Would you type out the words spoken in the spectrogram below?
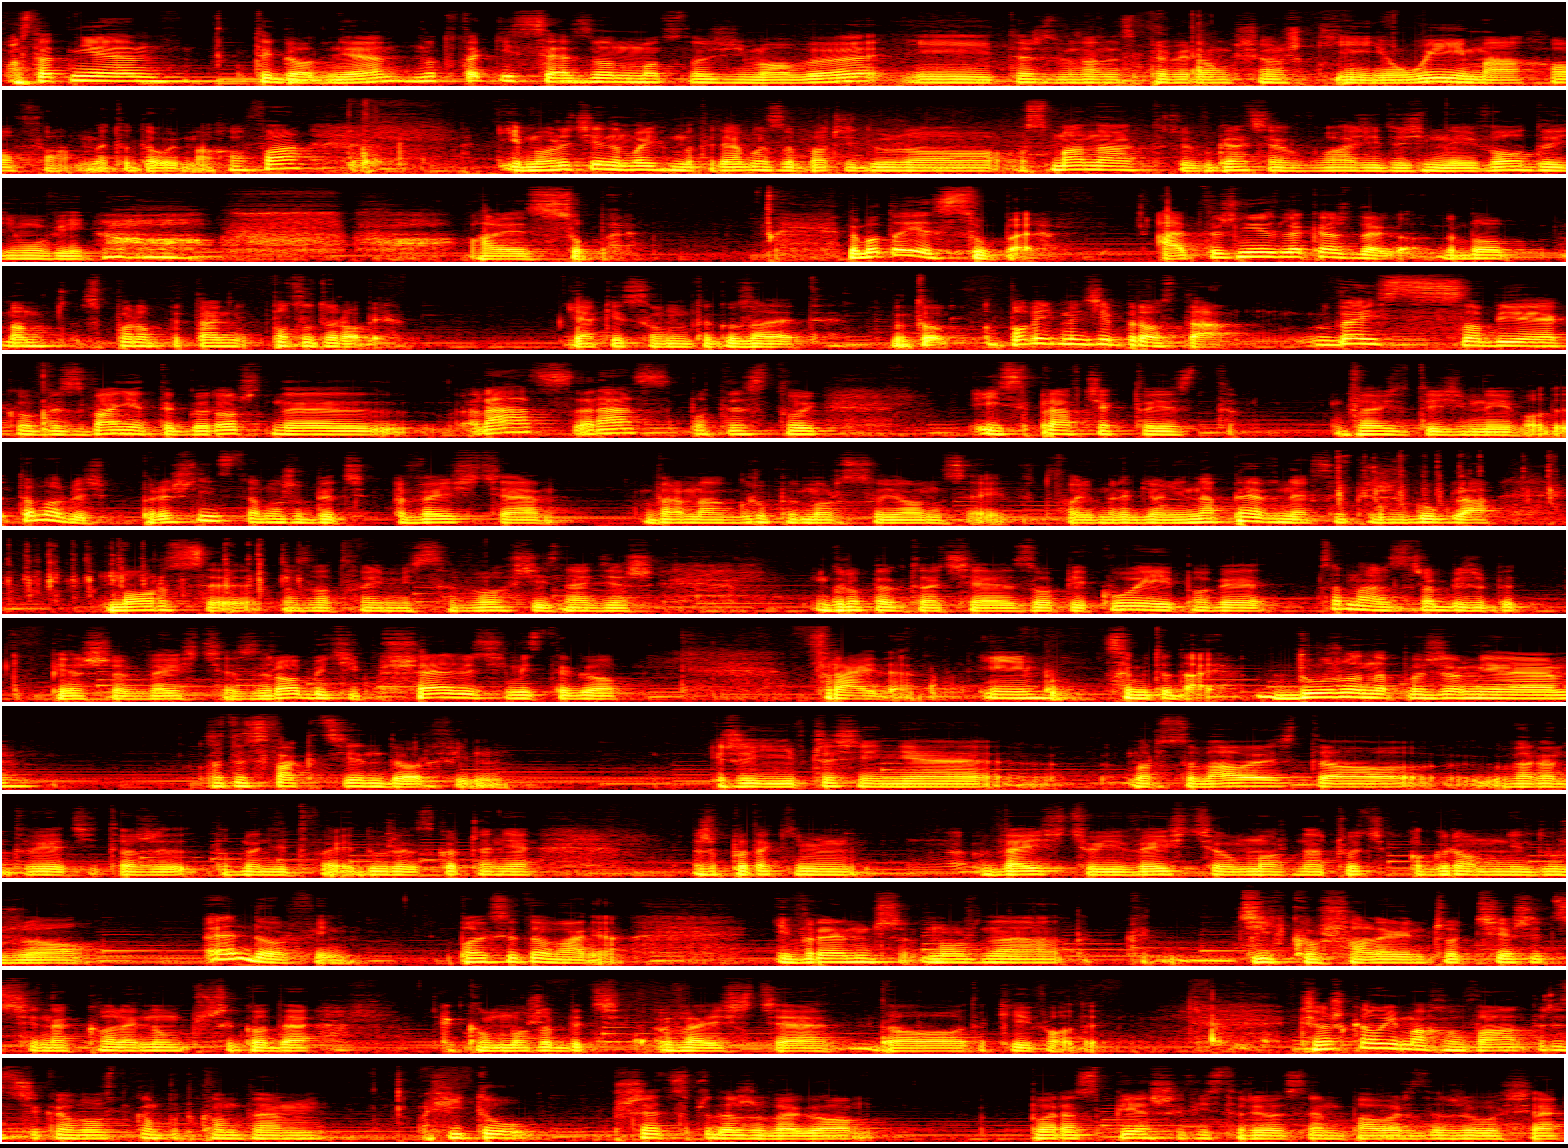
Ostatnie tygodnie, no to taki sezon mocno zimowy i też związany z premierą książki Wima Hofa, metoda Wima Hofa. I możecie na moich materiałach zobaczyć dużo Osmana, który w gaciach włazi do zimnej wody i mówi "O, ale jest super. No bo to jest super, ale też nie jest dla każdego, no bo mam sporo pytań, po co to robię? Jakie są tego zalety? No to odpowiedź będzie prosta. Weź sobie jako wyzwanie tegoroczne raz, raz potestuj i sprawdź, jak to jest wejść do tej zimnej wody. To może być prysznic, to może być wejście w ramach grupy morsującej w Twoim regionie. Na pewno, jak sobie piszesz Google morsy, nazwa Twojej miejscowości, znajdziesz grupę, która Cię zaopiekuje i powie, co masz zrobić, żeby pierwsze wejście zrobić i przeżyć i mieć z tego frajdę. I co mi to daje? Dużo na poziomie satysfakcji endorfin. Jeżeli wcześniej nie morsowałeś, to gwarantuję Ci to, że to będzie Twoje duże zaskoczenie, że po takim wejściu i wyjściu można czuć ogromnie dużo endorfin, podekscytowania. I wręcz można tak dziko, szaleńczo cieszyć się na kolejną przygodę, jaką może być wejście do takiej wody. Książka Wimachowa też jest ciekawostką pod kątem hitu przedsprzedażowego. Po raz pierwszy w historii OSM Power zdarzyło się,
